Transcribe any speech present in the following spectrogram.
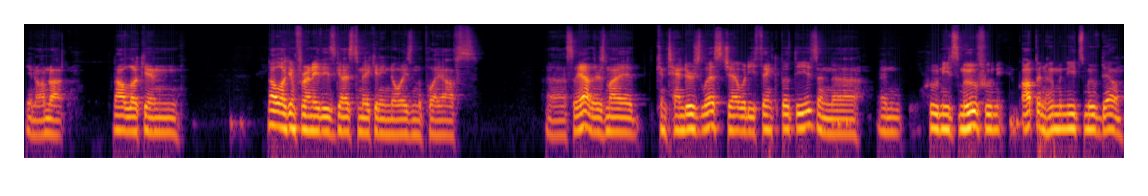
you know, I'm not not looking not looking for any of these guys to make any noise in the playoffs. Uh, so yeah, there's my contenders list. Jet, what do you think about these, and uh, and who needs to move, who up, and who needs to move down?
